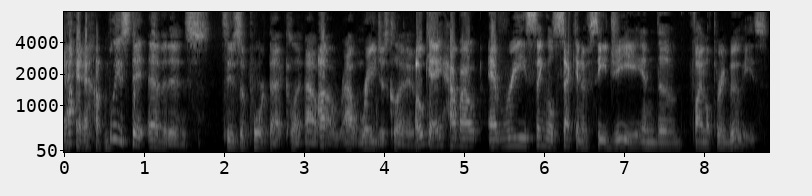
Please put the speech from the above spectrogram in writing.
am. Please state evidence to support that cla out, Uh, out, outrageous claim. Okay, how about every single second of CG in the final three movies?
